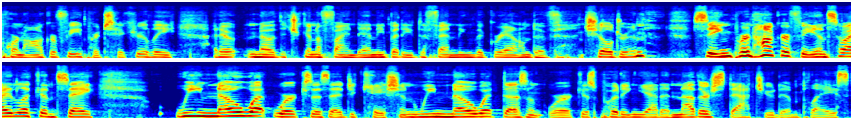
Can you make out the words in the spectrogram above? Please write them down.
pornography, particularly. I don't know that you're going to find anybody defending the ground of children seeing pornography. And so I look and say, we know what works as education. We know what doesn't work is putting yet another statute in place,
